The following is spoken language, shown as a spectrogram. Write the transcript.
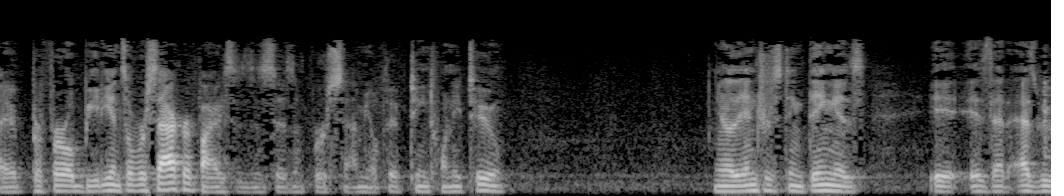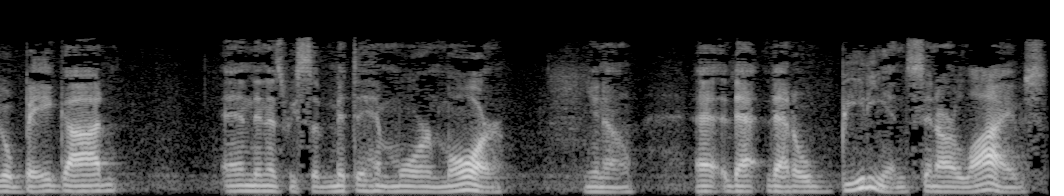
I prefer obedience over sacrifices, it says in 1 Samuel 15 22. You know, the interesting thing is, is that as we obey God and then as we submit to Him more and more, you know, uh, that, that obedience in our lives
